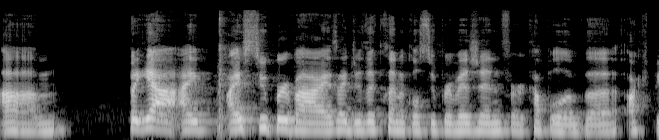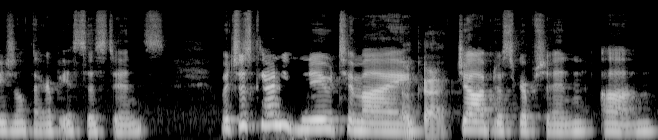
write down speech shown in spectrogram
Um, but yeah, I, I supervise, I do the clinical supervision for a couple of the occupational therapy assistants, which is kind of new to my okay. job description. Um,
